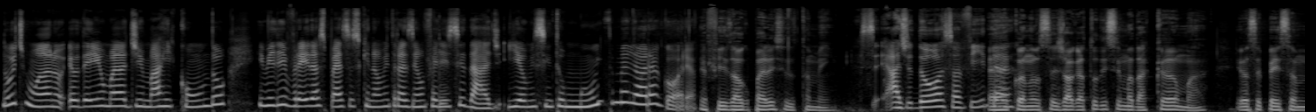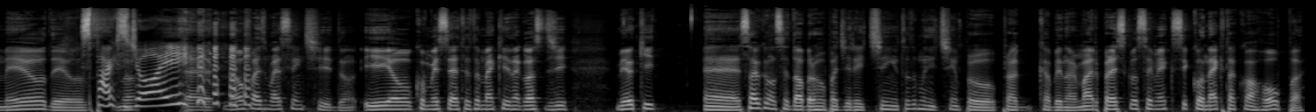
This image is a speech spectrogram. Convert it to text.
no último ano eu dei uma de Marie Kondo e me livrei das peças que não me traziam felicidade. E eu me sinto muito melhor agora. eu fiz algo parecido também. Ajudou a sua vida? É, quando você joga tudo em cima da cama, e você pensa, meu Deus. Sparks não- Joy. É, não faz mais sentido. E eu comecei a ter também aquele negócio de meio que. É, sabe quando você dobra a roupa direitinho, tudo bonitinho pro, pra caber no armário? Parece que você meio que se conecta com a roupa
